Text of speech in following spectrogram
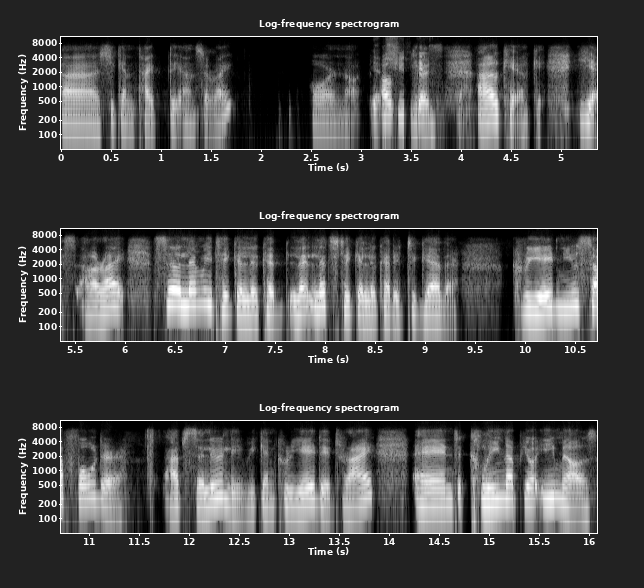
Uh, she can type the answer, right? Or not? Yeah, Oh, good. yes. Okay, okay. Yes, all right. So let me take a look at, let, let's take a look at it together. Create new subfolder. Absolutely, we can create it, right? And clean up your emails.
